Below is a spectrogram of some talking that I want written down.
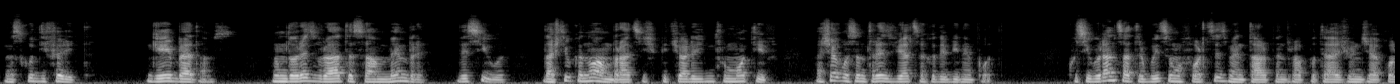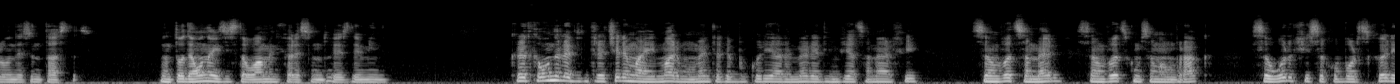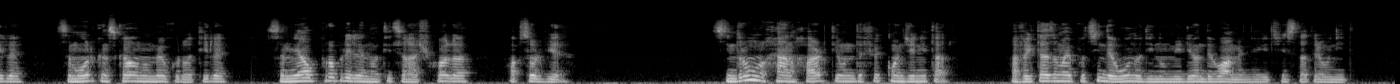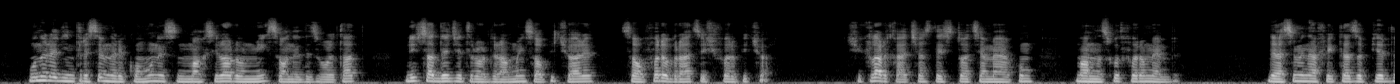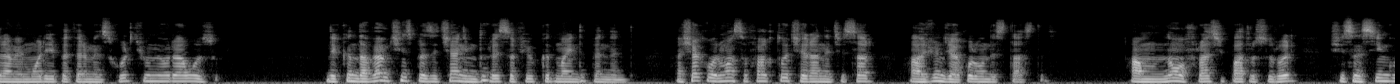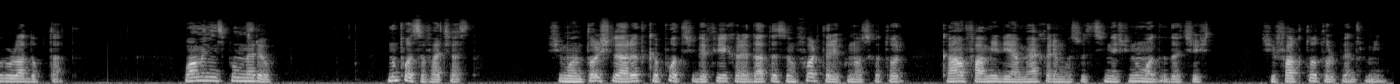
Născut diferit. Gabe Adams. Îmi doresc vreodată să am membre? Desigur. Dar știu că nu am brațe și picioare dintr-un motiv, așa că o să-mi trăiesc viața cât de bine pot. Cu siguranță a trebuit să mă forțez mental pentru a putea ajunge acolo unde sunt astăzi. Întotdeauna există oameni care se îndoiesc de mine. Cred că unele dintre cele mai mari momente de bucurie ale mele din viața mea ar fi să învăț să merg, să învăț cum să mă îmbrac, să urc și să cobor scările, să mă urc în scaunul meu cu rotile, să-mi iau propriile notițe la școală, absolvirea. Sindromul Hanhart e un defect congenital. Afectează mai puțin de unul din un milion de oameni aici în Statele Unite. Unele dintre semnele comune sunt maxilarul mic sau nedezvoltat, lipsa degetelor de la mâini sau picioare, sau fără brațe și fără picioare. Și clar că aceasta e situația mea acum, m-am născut fără membre. De asemenea, afectează pierderea memoriei pe termen scurt și uneori auzul. De când aveam 15 ani îmi doresc să fiu cât mai independent, așa că urma să fac tot ce era necesar a ajunge acolo unde sunt astăzi. Am nouă frați și patru surori și sunt singurul adoptat. Oamenii îmi spun mereu, nu poți să faci asta. Și mă întorc și le arăt că pot și de fiecare dată sunt foarte recunoscător că am familia mea care mă susține și nu mă dădăcește și fac totul pentru mine.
